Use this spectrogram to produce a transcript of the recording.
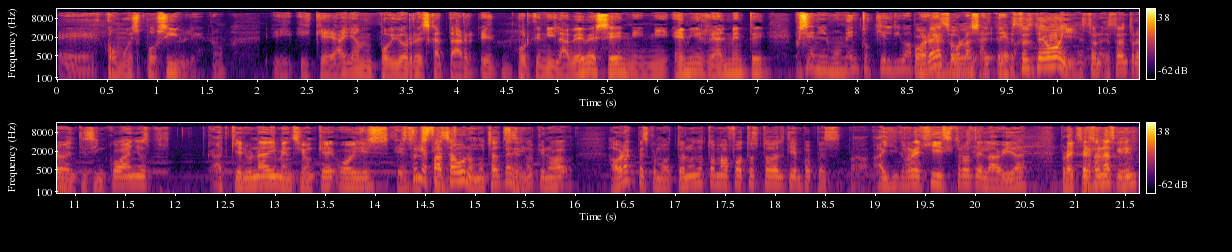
eh, ¿cómo es posible? ¿no? Y, y que hayan podido rescatar, eh, porque ni la BBC ni, ni EMI realmente, pues en el momento, ¿quién le iba a Por parar eso, bolas al eh, tema? esto es de hoy, esto, esto dentro de 25 años pues, adquiere una dimensión que hoy Es- es esto le pasa a uno muchas veces, Sí. ¿no? Que uno ahora pues como todo el mundo toma fotos todo el tiempo, pues hay registros de la vida, pero hay personas que dicen,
